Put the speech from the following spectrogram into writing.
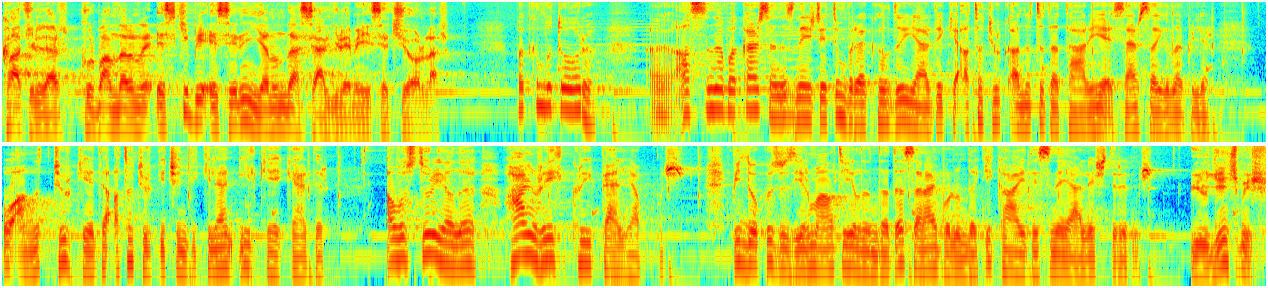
Katiller kurbanlarını eski bir eserin yanında sergilemeyi seçiyorlar. Bakın bu doğru. Ee, Aslına bakarsanız Necdet'in bırakıldığı yerdeki Atatürk anıtı da tarihi eser sayılabilir. O anıt Türkiye'de Atatürk için dikilen ilk heykeldir. Avusturyalı Heinrich Krippel yapmış. 1926 yılında da Sarayburnu'ndaki kaidesine yerleştirilmiş. İlginçmiş.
